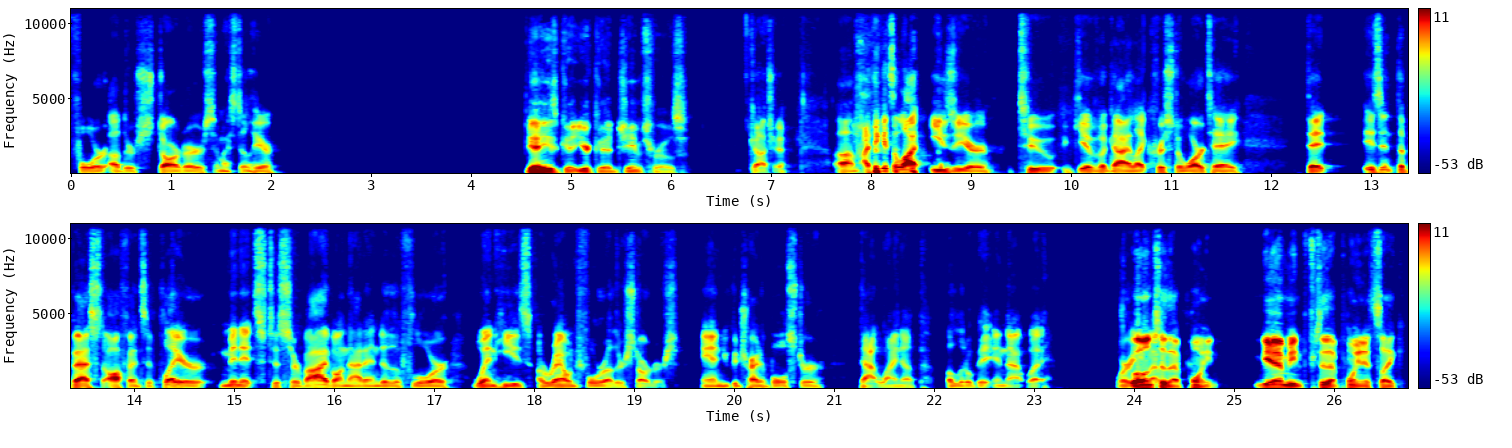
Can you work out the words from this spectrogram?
for other starters. Am I still here? Yeah, he's good. You're good. James froze. Gotcha. Um, I think it's a lot easier to give a guy like Chris Duarte that isn't the best offensive player minutes to survive on that end of the floor when he's around four other starters. And you could try to bolster that lineup a little bit in that way. Well, and to that point, yeah, I mean, to that point, it's like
